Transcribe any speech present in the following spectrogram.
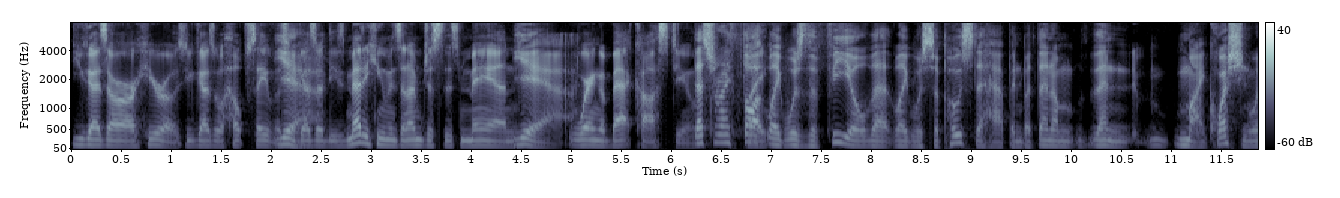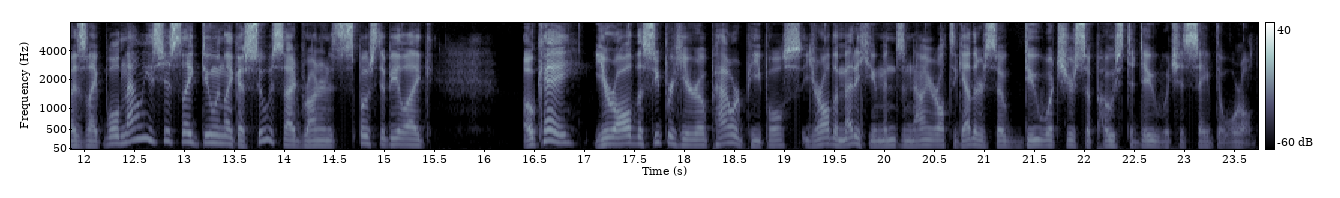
you guys are our heroes you guys will help save us you guys are these metahumans and i'm just this man Yeah. wearing a bat costume That's what I thought Like- like, was the feel that like was supposed to happen, but then I'm then my question was like, well now he's just like doing like a suicide run and it's supposed to be like okay, you're all the superhero powered peoples, you're all the metahumans and now you're all together so do what you're supposed to do, which is save the world,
